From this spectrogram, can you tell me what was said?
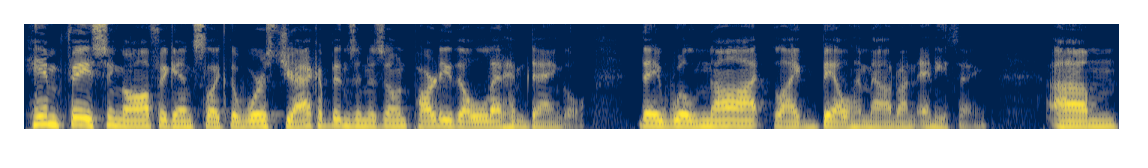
him facing off against like the worst Jacobins in his own party, they'll let him dangle. They will not like bail him out on anything. Um,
